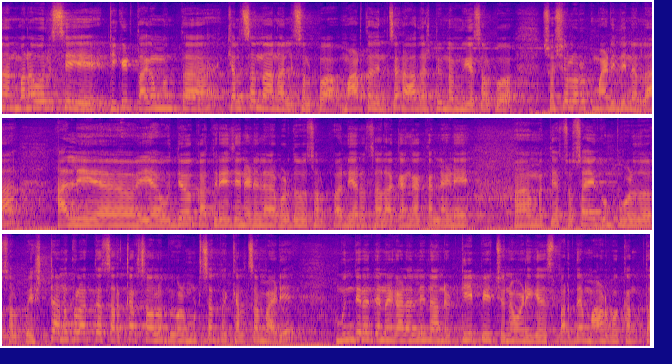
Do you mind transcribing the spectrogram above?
ನಾನು ಮನವೊಲಿಸಿ ಟಿಕೆಟ್ ತಗೊಂಬಂಥ ಕೆಲಸ ನಾನು ಅಲ್ಲಿ ಸ್ವಲ್ಪ ಮಾಡ್ತಾ ಇದ್ದೀನಿ ಸರ್. ಆದಷ್ಟು ನಮಗೆ ಸ್ವಲ್ಪ ಸೋಷಿಯಲ್ ವರ್ಕ್ ಮಾಡಿದ್ದೀನಲ್ಲ. ಅಲ್ಲಿ ಉದ್ಯೋಗ ಖಾತ್ರಿ ಯೋಜನೆ ಆಗ್ಬಾರ್ದು ಸ್ವಲ್ಪ ನೇರ ಸಾಲ, ಗಂಗಾ ಕಲ್ಯಾಣಿ ಮತ್ತು ಸ್ವಸಹಾಯ ಗುಂಪುಗಳದು ಸ್ವಲ್ಪ ಎಷ್ಟು ಅನುಕೂಲ ಆಗ್ತದೆ. ಸರ್ಕಾರ ಸೌಲಭ್ಯಗಳು ಮುಟ್ಸೋಂಥ ಕೆಲಸ ಮಾಡಿ ಮುಂದಿನ ದಿನಗಳಲ್ಲಿ ನಾನು ಟಿ ಪಿ ಚುನಾವಣೆಗೆ ಸ್ಪರ್ಧೆ ಮಾಡಬೇಕಂತ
